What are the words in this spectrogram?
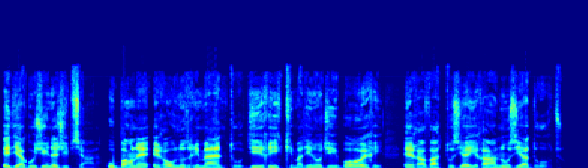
e della cucina egiziana. Il pane era un nutrimento di ricchi ma di non di poveri, era fatto sia a rano sia ad orzo.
